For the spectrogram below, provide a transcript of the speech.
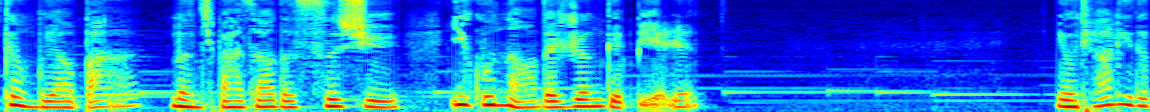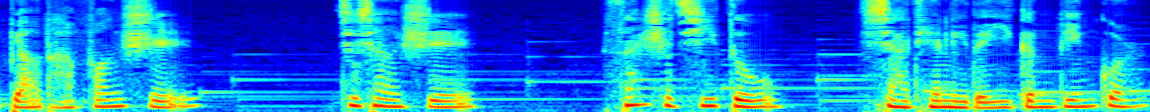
更不要把乱七八糟的思绪一股脑的扔给别人。有条理的表达方式，就像是三十七度夏天里的一根冰棍儿，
